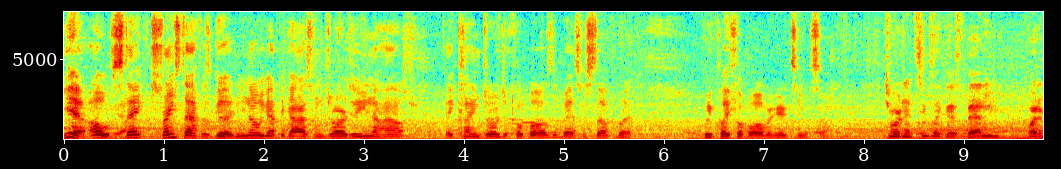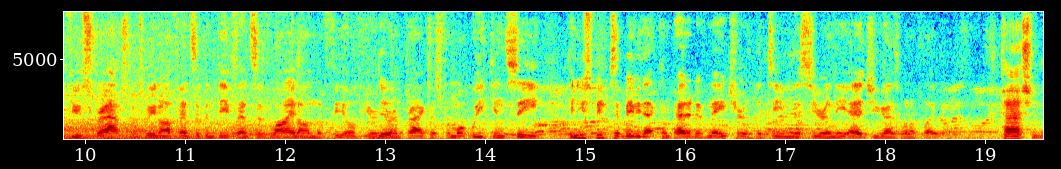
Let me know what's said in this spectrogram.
Yeah. Oh, strength, strength staff is good. You know, we got the guys from Georgia. You know how they claim Georgia football is the best and stuff, but we play football over here too. So. Jordan, it seems like there's been quite a few scraps between offensive and defensive line on the field here Yeah. during practice from what we can see. Can you speak to maybe that competitive nature of the team this year and the edge you guys want to play with? Passion.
